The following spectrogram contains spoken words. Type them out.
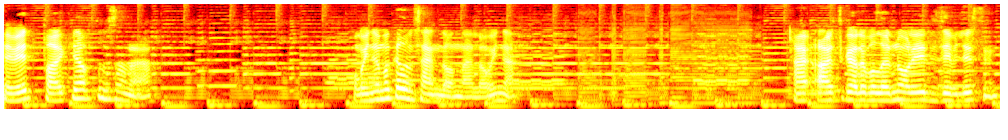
Evet park yaptım sana. Oyna bakalım sen de onlarla oyna. Artık arabalarını oraya dizebilirsin.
